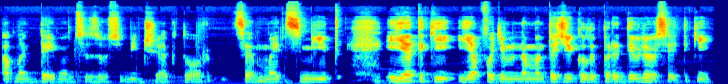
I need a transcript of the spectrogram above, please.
А Мет Деймон це зовсім інший актор, це Мет Сміт. І я такий, і я потім на монтажі, коли передивлювався, і такий,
